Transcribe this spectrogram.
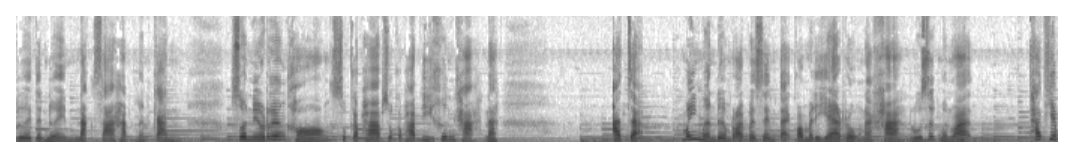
เรื่อยๆ แต่เหนื่อยหนักสาหัสเหมือนกัน ส่วนในเรื่องของสุขภาพสุขภาพดีขึ้นค่ะนะอาจจะไม่เหมือนเดิมร้อยเปอร์เซ็นต์แต่ก็ไม่ได้แย่ลงนะคะ รู้สึกเหมือนว่า ถ้าเทียบ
